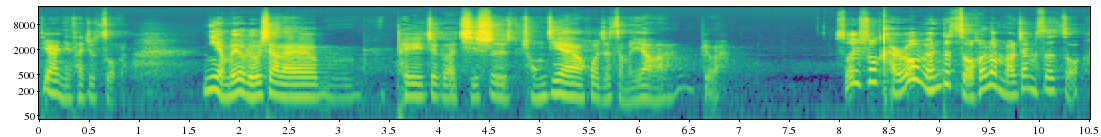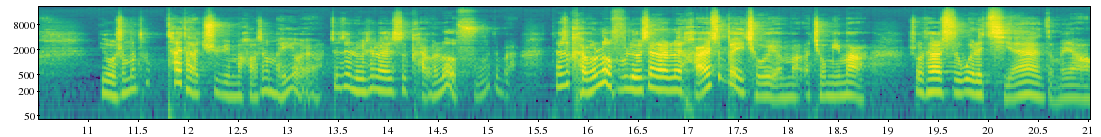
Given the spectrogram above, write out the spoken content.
第二年他就走了，你也没有留下来陪这个骑士重建啊，或者怎么样啊？对吧？所以说，凯瑞文的走和勒布朗詹姆斯的走有什么太大区别吗？好像没有呀。真正留下来是凯文乐福，对吧？但是凯文乐福留下来了，还是被球员骂、球迷骂，说他是为了钱怎么样？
